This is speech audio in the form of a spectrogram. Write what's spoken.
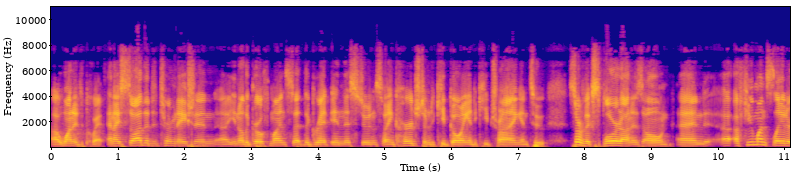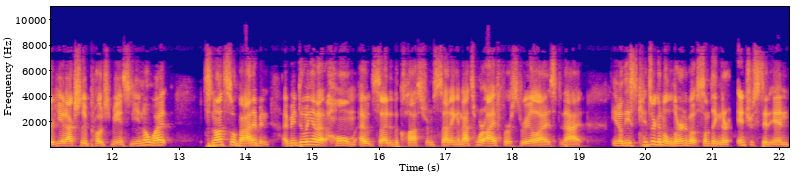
uh, wanted to quit. And I saw the determination, uh, you know, the growth mindset, the grit in this student. So I encouraged him to keep going and to keep trying and to sort of explore it on his own. And a, a few months later, he had actually approached me and said, you know what? It's not so bad. I've been I've been doing it at home outside of the classroom setting, and that's where I first realized that you know these kids are going to learn about something they're interested in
